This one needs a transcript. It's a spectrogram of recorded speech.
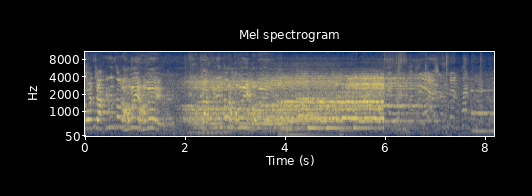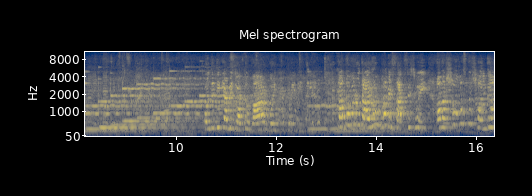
তোর চাকরি তোর হবেই হবে। চাকরি তোর হবেই হবে। অদিতিকে আমি যতবার পরীক্ষা করে দিচ্ছি, ততবারও দারুণ ভাবে সাকসেস হয়ে আমার সমস্ত সন্দেহ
